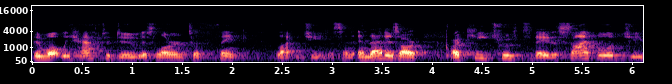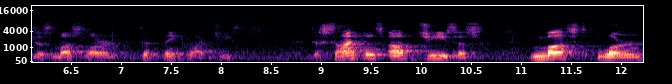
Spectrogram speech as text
then what we have to do is learn to think like Jesus. And, and that is our, our key truth today. Disciple of Jesus must learn to think like Jesus. Disciples of Jesus must learn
